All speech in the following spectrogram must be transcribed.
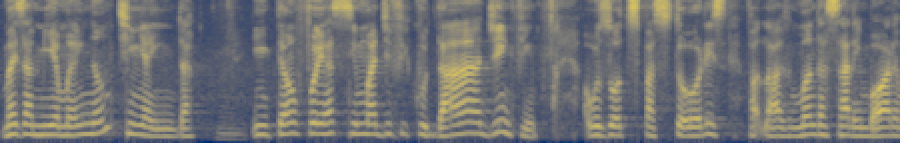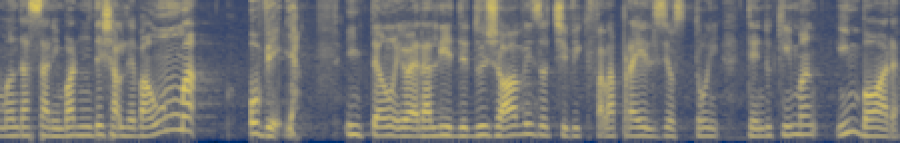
mas a minha mãe não tinha ainda. Então foi assim uma dificuldade, enfim. Os outros pastores falaram: manda a Sara embora, manda a Sara embora, não deixa ela levar uma ovelha. Então, eu era líder dos jovens, eu tive que falar para eles: eu estou tendo que ir embora.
